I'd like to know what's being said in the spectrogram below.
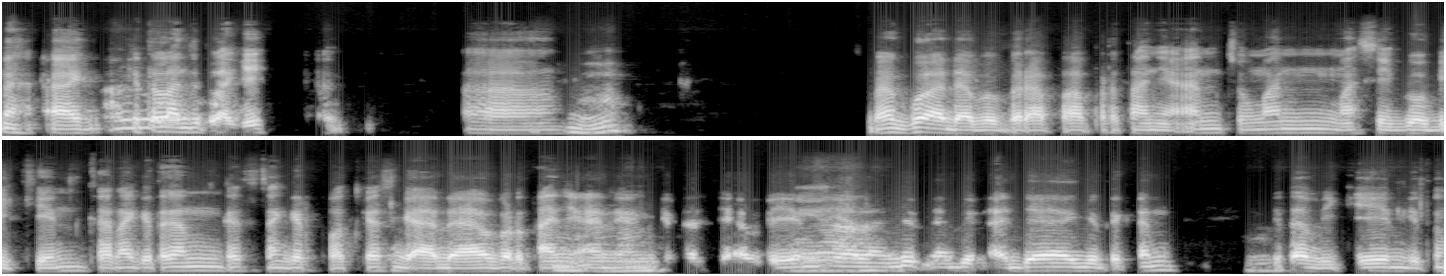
nah uh, kita lanjut lagi Uh, hmm. Nah, gue ada beberapa pertanyaan, cuman masih gue bikin karena kita kan kasih cangkir podcast nggak ada pertanyaan hmm. yang kita siapin. Yeah. Ya lanjut lanjut aja gitu kan, hmm. kita bikin gitu.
